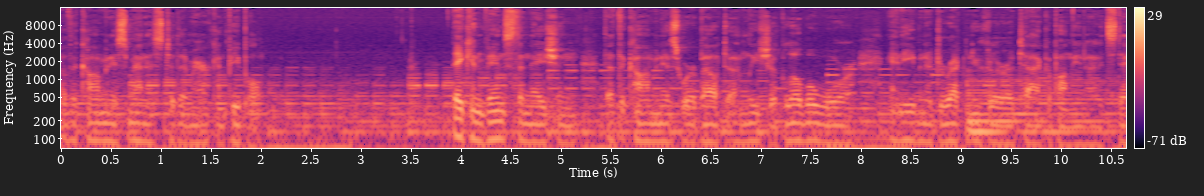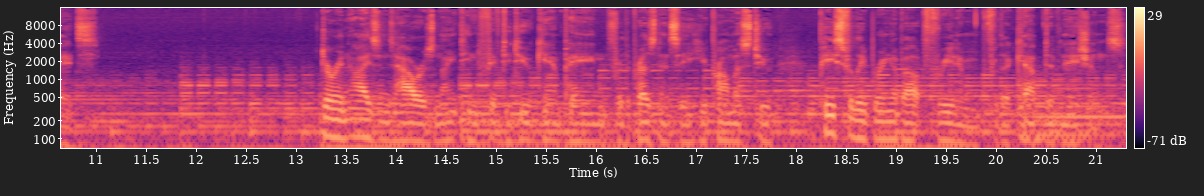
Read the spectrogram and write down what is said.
of the communist menace to the American people. They convinced the nation that the communists were about to unleash a global war and even a direct nuclear attack upon the United States. During Eisenhower's 1952 campaign for the presidency, he promised to peacefully bring about freedom for the captive nations.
